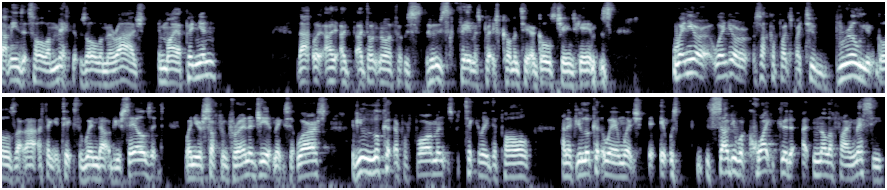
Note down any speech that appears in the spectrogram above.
that means it's all a myth. It was all a mirage. In my opinion, that I, I, I don't know if it was who's famous British commentator goals change games. When you're when you're sucker punched by two brilliant goals like that, I think it takes the wind out of your sails. It when you're suffering for energy, it makes it worse. If you look at their performance, particularly De Paul, and if you look at the way in which it, it was Saudi were quite good at nullifying Messi,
